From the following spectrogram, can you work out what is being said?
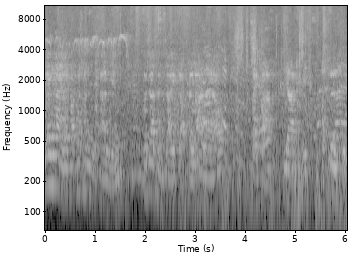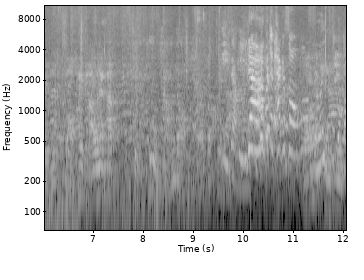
ง่ายๆนะครับถ้าท่านบูชาเหรียญพระเจ้าทันใจกลับไปบ้านแล้ว ไปฝากญาติมิตรเพื่อนฝูงบอกให้เขานะครับจุดธูปสามดอกอีดาไม่จะทายกระทรวงขอแบบจริงๆ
